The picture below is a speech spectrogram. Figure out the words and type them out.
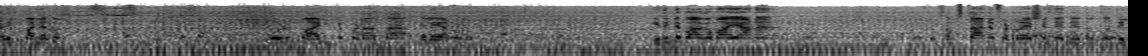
അതിൽ പലതും ഇപ്പോഴും പാലിക്കപ്പെടാത്ത നിലയാണുള്ളത്. ഇതിന്റെ ഭാഗമായാണ് സംസ്ഥാന ഫെഡറേഷന്റെ നേതൃത്വത്തിൽ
